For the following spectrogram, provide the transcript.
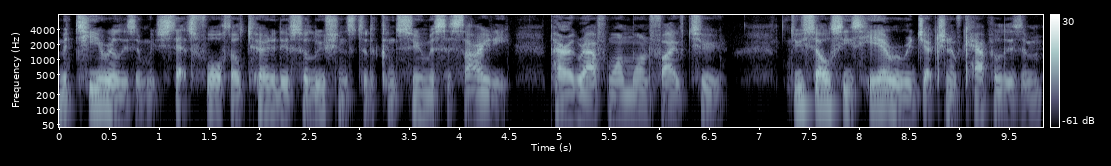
materialism which sets forth alternative solutions to the consumer society, paragraph 1152. Dussel sees here a rejection of capitalism,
